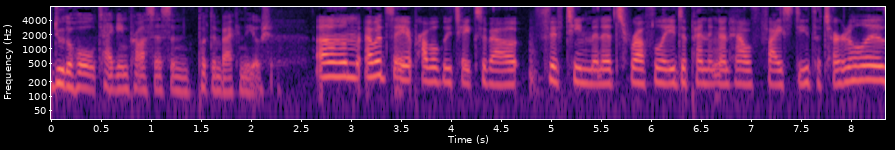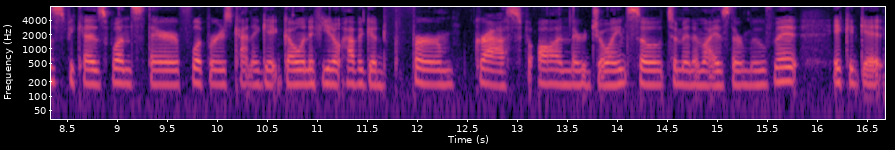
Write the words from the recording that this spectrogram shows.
do the whole tagging process and put them back in the ocean? Um, I would say it probably takes about 15 minutes roughly, depending on how feisty the turtle is, because once their flippers kind of get going, if you don't have a good firm grasp on their joints, so to minimize their movement, it could get,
